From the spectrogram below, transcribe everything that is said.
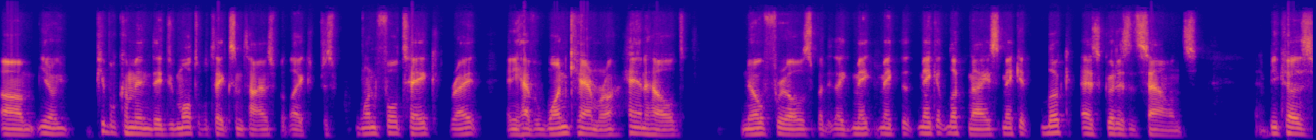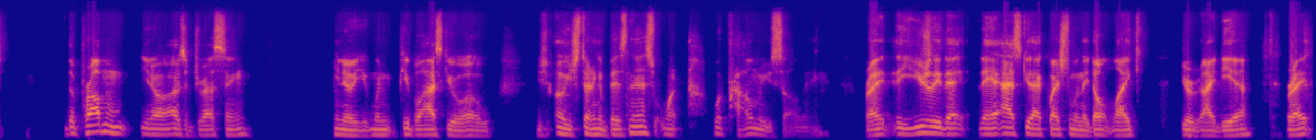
Um, you know, people come in, they do multiple takes sometimes, but like just one full take, right? And you have one camera, handheld, no frills, but like make make the make it look nice, make it look as good as it sounds. Because the problem, you know, I was addressing, you know, you, when people ask you, oh, you, oh, you're starting a business. What what problem are you solving? Right? They, usually they they ask you that question when they don't like your idea, right?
